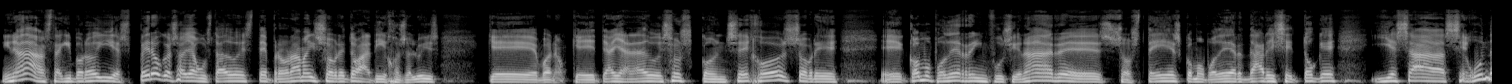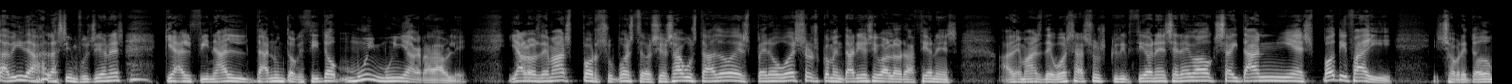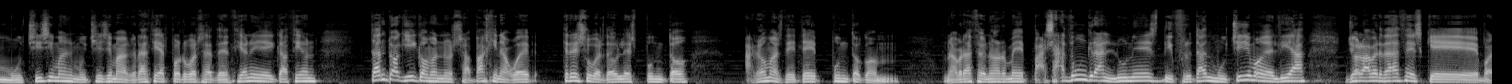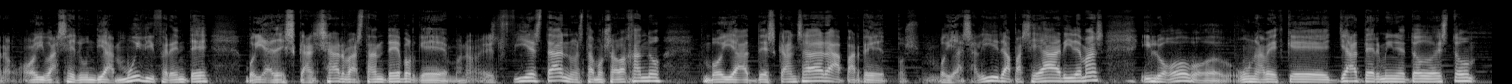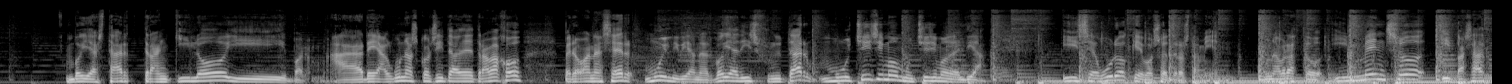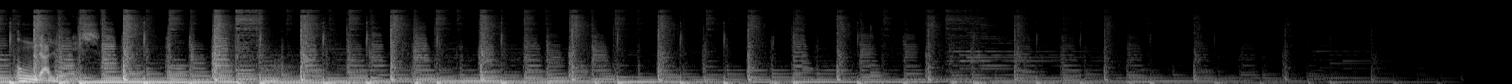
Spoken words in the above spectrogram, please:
Y nada, hasta aquí por hoy. Espero que os haya gustado este programa y sobre todo a ti, José Luis, que bueno que te haya dado esos consejos sobre eh, cómo poder reinfusionar eh, esos tés, cómo poder dar ese toque y esa segunda vida a las infusiones que al final dan un toquecito muy muy agradable. Y a los demás, por supuesto, si os ha gustado, espero vuestros comentarios y valoraciones, además de vuestras suscripciones en Evox, Aitan y Spotify. Y sobre todo, muchísimas, muchísimas gracias por vuestra atención y dedicación tanto aquí como en nuestra página web www.aromasdt.com. Un abrazo enorme, pasad un gran lunes, disfrutad muchísimo del día. Yo la verdad es que, bueno, hoy va a ser un día muy diferente, voy a descansar bastante porque, bueno, es fiesta, no estamos trabajando, voy a descansar, aparte, pues voy a salir a pasear y demás, y luego, una vez que ya termine todo esto, voy a estar tranquilo y bueno, haré algunas cositas de trabajo, pero van a ser muy livianas. Voy a disfrutar muchísimo, muchísimo del día. Y seguro que vosotros también. Un abrazo inmenso y pasad un gran lunes.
